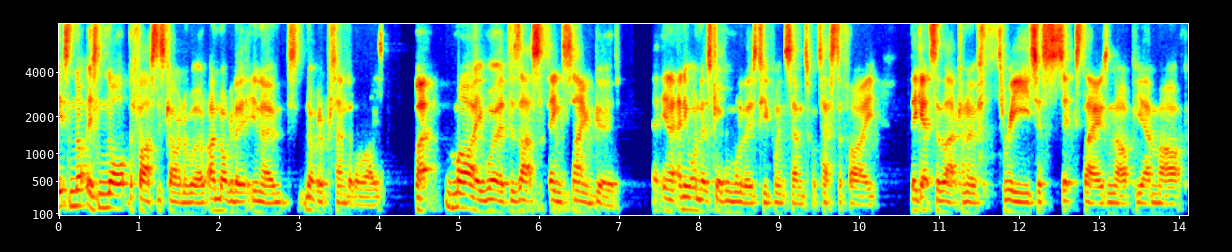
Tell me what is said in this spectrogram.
it's not it's not the fastest car in the world. I'm not gonna you know not gonna pretend otherwise. But my word, does that thing sound good? You know, anyone that's driven one of those two point sevens will testify. They get to that kind of three to six thousand RPM mark,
